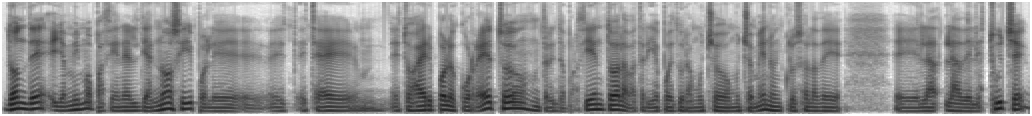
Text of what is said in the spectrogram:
donde ellos mismos hacían el diagnóstico, pues este, estos AirPods le ocurre esto, un 30%, la batería pues dura mucho, mucho menos, incluso la de eh, la, del estuche,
